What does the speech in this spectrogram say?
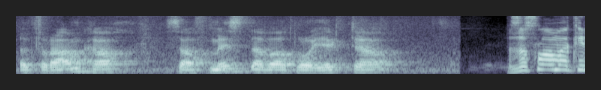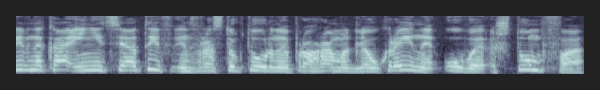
в рамках совместного проекта За словами керівника ініціатив інфраструктурної програми для України Уве Штумфа,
